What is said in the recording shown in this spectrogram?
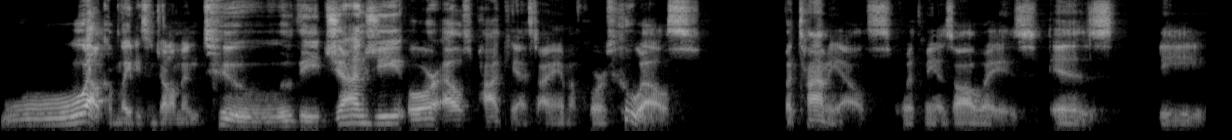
Welcome, ladies and gentlemen, to the Johngy or Else podcast. I am, of course, who else but Tommy Else. With me, as always, is the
